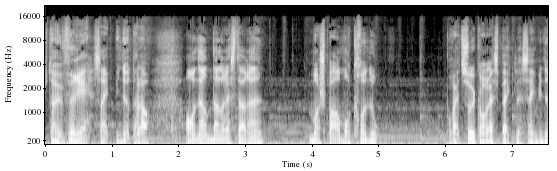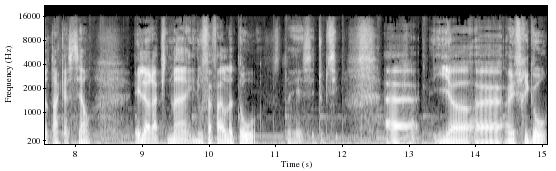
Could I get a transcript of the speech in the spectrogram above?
C'est un vrai cinq minutes. Alors, on entre dans le restaurant. Moi, je pars mon chrono pour être sûr qu'on respecte le cinq minutes en question. Et là, rapidement, il nous fait faire le tour. C'est- tout petit. Euh, Il y a un frigo,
